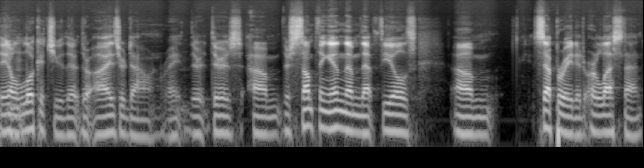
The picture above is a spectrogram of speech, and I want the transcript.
They don't look at you. Their their eyes are down. Right there. There's um, there's something in them that feels um, separated or less than.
